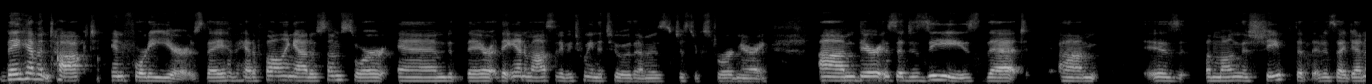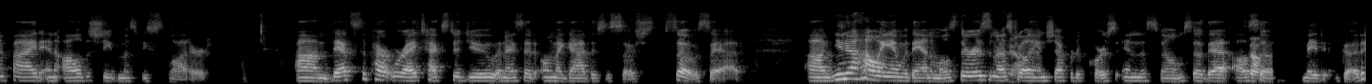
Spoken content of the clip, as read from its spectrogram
they haven't talked in 40 years. They have had a falling out of some sort, and the animosity between the two of them is just extraordinary. Um, there is a disease that um, is among the sheep that, that is identified, and all the sheep must be slaughtered. Um, that's the part where I texted you and I said, "Oh my God, this is so so sad." Um, you know how I am with animals. There is an Australian yeah. Shepherd, of course, in this film, so that also so, made it good.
